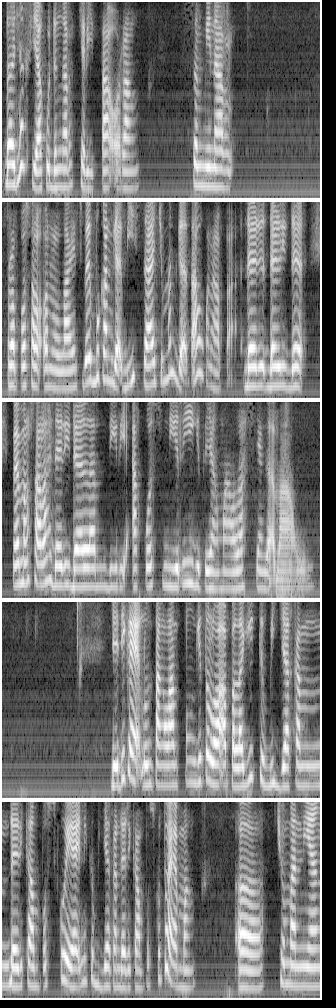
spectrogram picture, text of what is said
banyak sih aku dengar cerita orang seminar proposal online. Sebenarnya bukan nggak bisa cuman nggak tahu kenapa. Dari dari da, memang salah dari dalam diri aku sendiri gitu yang malas yang nggak mau. Jadi kayak luntang lantung gitu loh apalagi kebijakan dari kampusku ya. Ini kebijakan dari kampusku tuh emang uh, cuman yang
